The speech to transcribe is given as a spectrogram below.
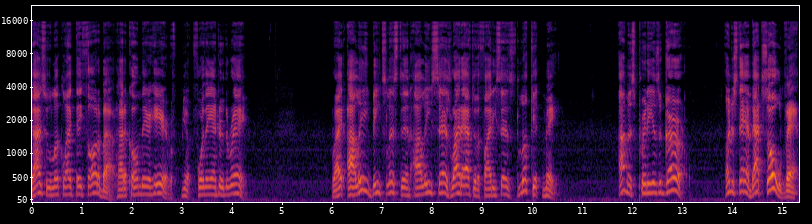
Guys who look like they thought about how to comb their hair before they entered the ring. Right? Ali beats Liston. Ali says right after the fight, he says, Look at me. I'm as pretty as a girl. Understand, that sold then.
